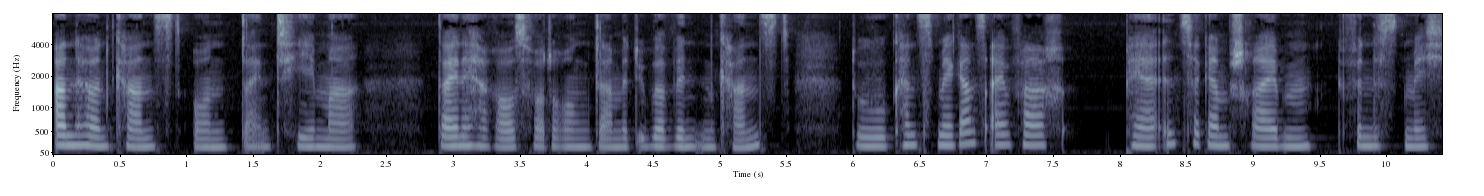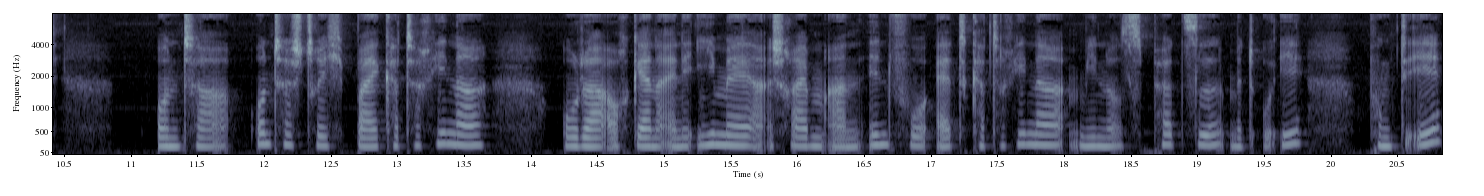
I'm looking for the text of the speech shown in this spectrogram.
anhören kannst und dein Thema, deine Herausforderungen damit überwinden kannst. Du kannst mir ganz einfach per Instagram schreiben, du findest mich unter Unterstrich bei Katharina oder auch gerne eine E-Mail schreiben an info at katharina-pötzel mit oe.de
